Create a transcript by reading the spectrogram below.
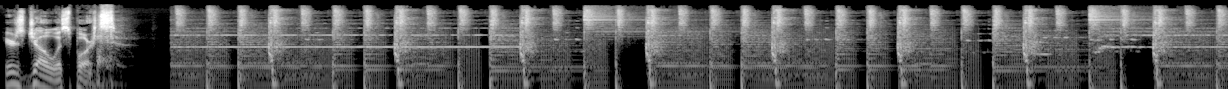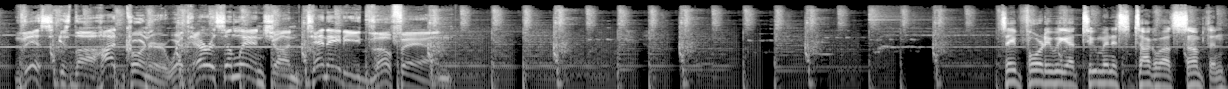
here's Joe with sports. This is the Hot Corner with Harris and Lynch on 1080 The Fan. Save 40. We got two minutes to talk about something.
